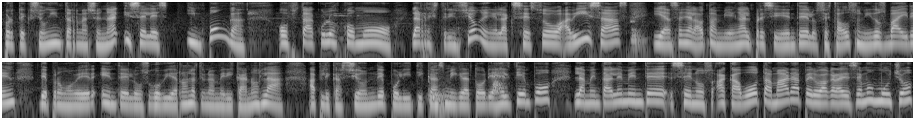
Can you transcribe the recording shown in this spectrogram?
protección internacional y se les imponga obstáculos como la restricción en el acceso a visas y han señalado también al presidente de los Estados Unidos Biden de promover entre los gobiernos latinoamericanos la aplicación de políticas migratorias. El tiempo lamentablemente lamentablemente se nos acabó, Tamara, pero agradecemos mucho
